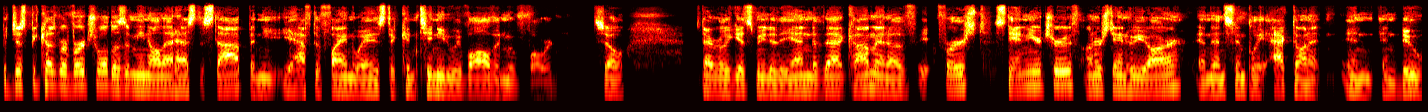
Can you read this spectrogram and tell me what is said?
But just because we're virtual doesn't mean all that has to stop, and you, you have to find ways to continue to evolve and move forward. So that really gets me to the end of that comment of eh, first stand in your truth understand who you are and then simply act on it and and do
